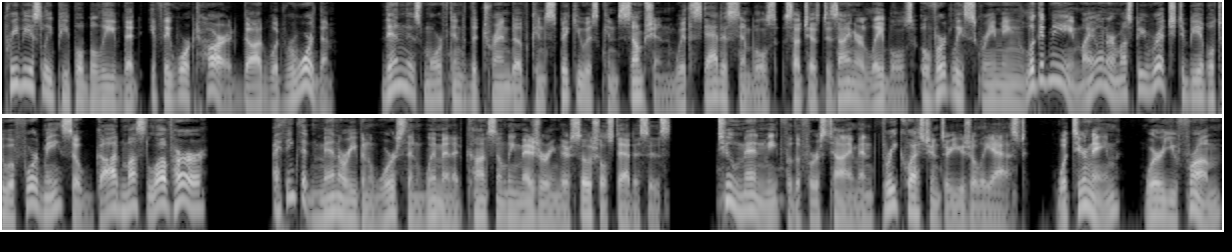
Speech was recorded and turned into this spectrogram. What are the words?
Previously, people believed that if they worked hard, God would reward them. Then this morphed into the trend of conspicuous consumption with status symbols such as designer labels overtly screaming, Look at me, my owner must be rich to be able to afford me, so God must love her. I think that men are even worse than women at constantly measuring their social statuses. Two men meet for the first time, and three questions are usually asked What's your name? Where are you from?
